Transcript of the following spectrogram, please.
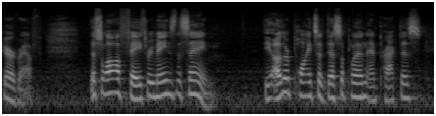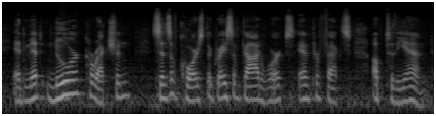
paragraph. This law of faith remains the same. The other points of discipline and practice admit newer correction, since, of course, the grace of God works and perfects up to the end.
